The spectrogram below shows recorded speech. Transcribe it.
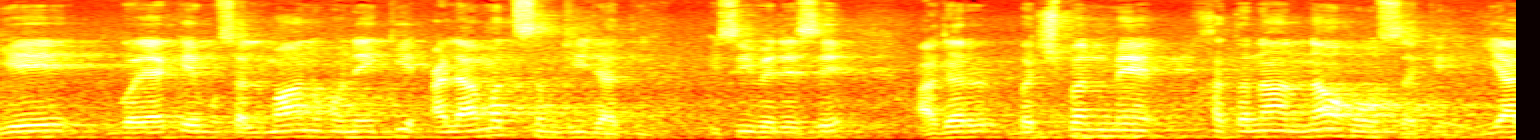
ये गोया के मुसलमान होने की अलामत समझी जाती है। इसी वजह से अगर बचपन में ख़तना ना हो सके, या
